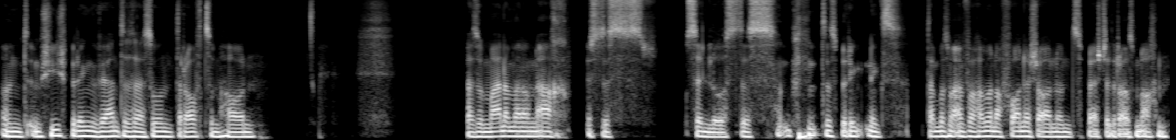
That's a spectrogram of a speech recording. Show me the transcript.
Und im Skispringen während der Saison drauf zum Hauen. Also meiner Meinung nach ist das sinnlos. Das, das bringt nichts. Da muss man einfach immer nach vorne schauen und das Beste draus machen.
